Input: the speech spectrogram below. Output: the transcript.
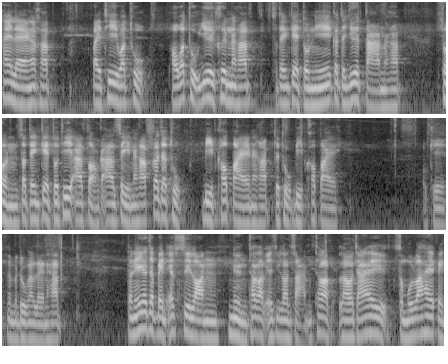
ให้แรงนะครับ ไปที่วัตถุ พอวัตถุยืดขึ้นนะครับสเตนเกตตัวนี้ก็จะยืดตามนะครับ ส่วนสเตนเกตตัวที่ R2 กับ R4 นะครับ ก็จะถูกบีบเข้าไปนะครับ จะถูกบีบเข้าไปโอเคเรามาดูกันเลยนะครับตัวนี้ก็จะเป็น epsilon 1เท่ากับ epsilon 3เท่ากับเราจะให้สมมุติว่าให้เป็น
